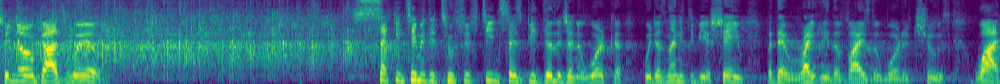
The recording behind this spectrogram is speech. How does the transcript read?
to know God's will. 2 Timothy 2.15 says, Be diligent, a worker who does not need to be ashamed, but that rightly divides the word of truth. Why?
